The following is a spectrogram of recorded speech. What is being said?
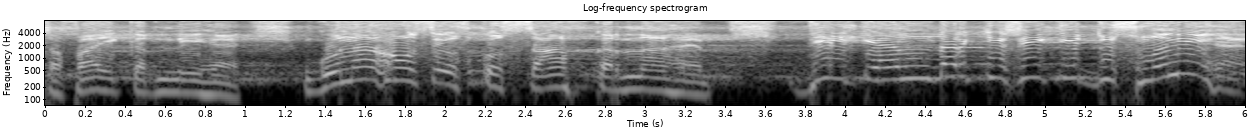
صفائی کرنی ہے۔ گناہوں سے اس کو صاف کرنا ہے۔ دل کے اندر کسی کی دشمنی ہے۔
